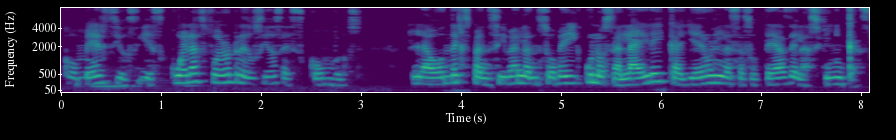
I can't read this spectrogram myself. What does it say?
comercios y escuelas fueron reducidos a escombros. La onda expansiva lanzó vehículos al aire y cayeron en las azoteas de las fincas.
